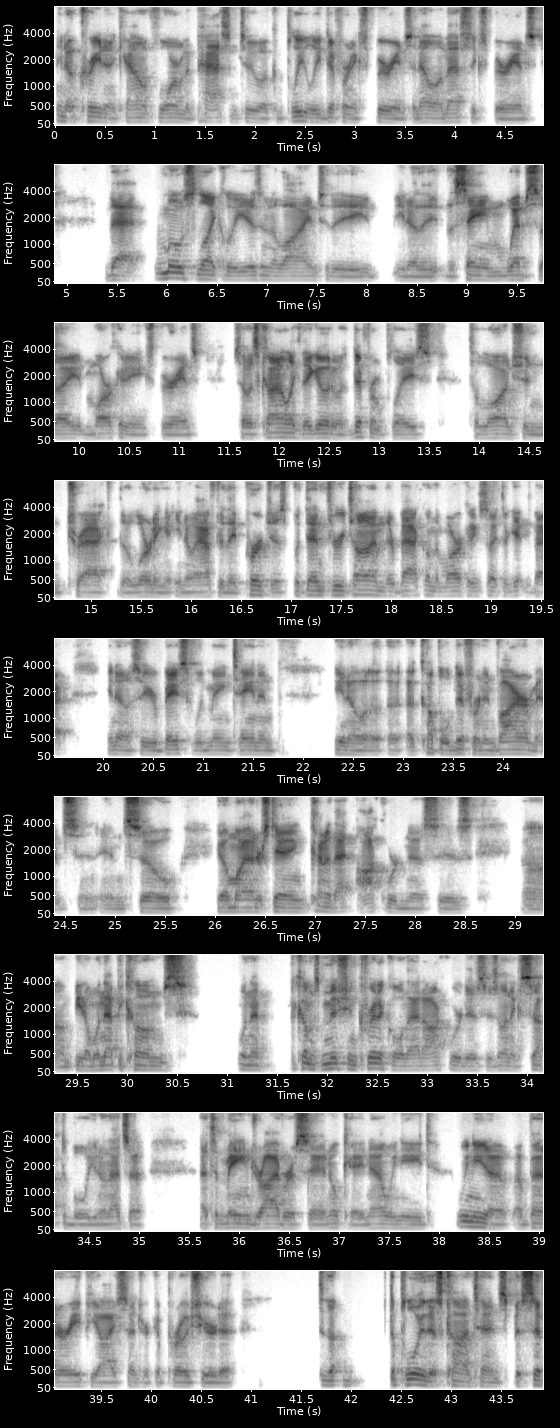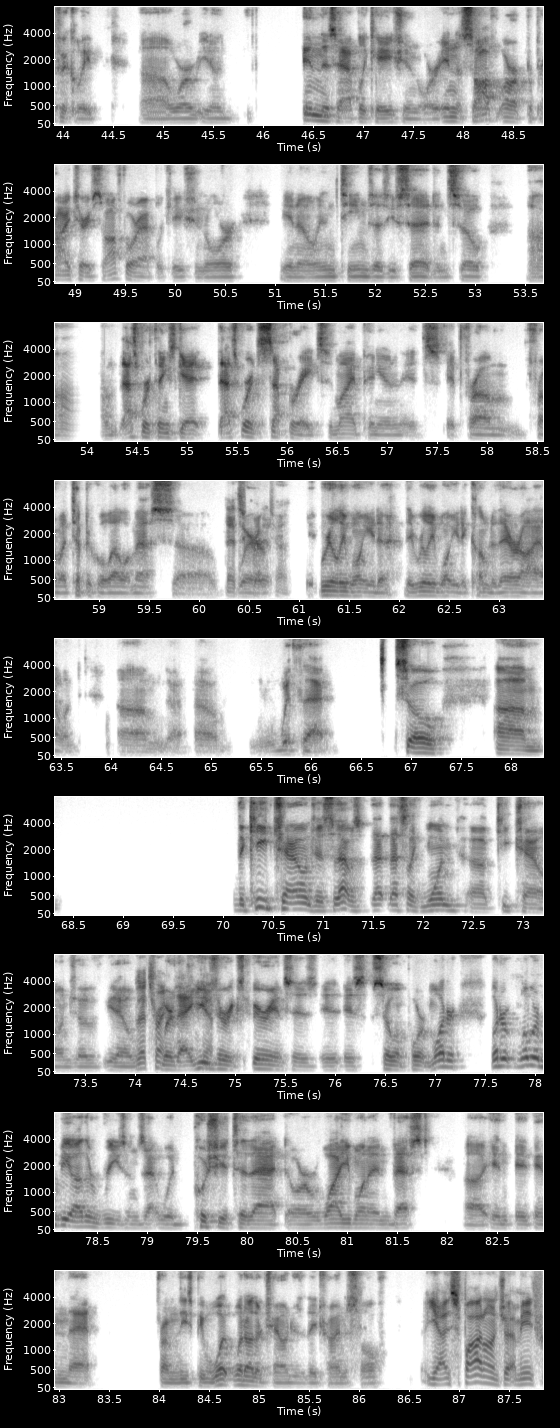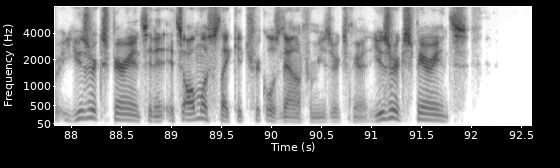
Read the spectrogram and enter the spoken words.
you know, create an account for them and pass them to a completely different experience, an LMS experience that most likely isn't aligned to the, you know, the, the same website and marketing experience. So it's kind of like they go to a different place to launch and track the learning, you know, after they purchase, but then through time they're back on the marketing site, they're getting back, you know, so you're basically maintaining, you know, a, a couple different environments. And, and so, you know, my understanding kind of that awkwardness is, um, you know, when that becomes when that becomes mission critical that awkwardness is unacceptable, you know, that's a that's a main driver saying, okay, now we need we need a, a better API centric approach here to to the, deploy this content specifically, uh, or you know, in this application or in the software proprietary software application or you know in teams as you said. And so uh, um, that's where things get that's where it separates in my opinion. It's it from from a typical lms uh, that's where correct, they really want you to they really want you to come to their island um, uh, uh, with that. So um, the key challenges so that was that that's like one uh, key challenge of you know that's right. where that user yeah. experience is, is, is so important. What are what are what would be other reasons that would push you to that or why you want to invest uh, in, in in that from these people? What what other challenges are they trying to solve? Yeah, spot on. I mean, for user experience, and it's almost like it trickles down from user experience. User experience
